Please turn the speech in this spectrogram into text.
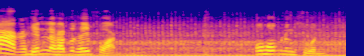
มากก็เห็นแหล้วครับรถไถฟอร์ด6610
